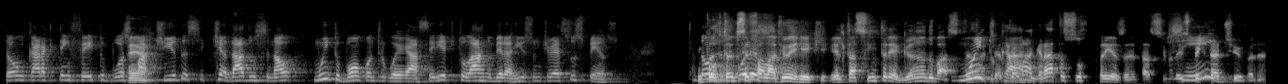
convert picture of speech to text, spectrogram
Então, um cara que tem feito boas é. partidas e tinha dado um sinal muito bom contra o Goiás. Seria titular no Beira Rio se não tivesse suspenso. Então, Importante escolhas... você falar, viu, Henrique? Ele está se entregando bastante. Muito, cara. Até uma grata surpresa, né? Está acima Sim. da expectativa, né?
